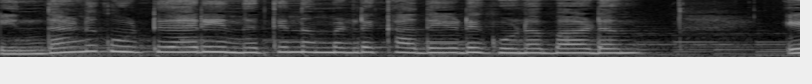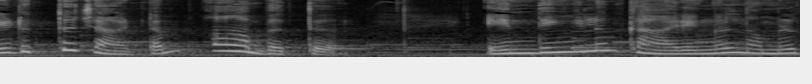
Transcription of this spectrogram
എന്താണ് കൂട്ടുകാരെ ഇന്നത്തെ നമ്മളുടെ കഥയുടെ ഗുണപാഠം? എടുത്തുചാട്ടം ആപത്ത്. എന്തെങ്കിലും കാര്യങ്ങൾ നമ്മൾ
